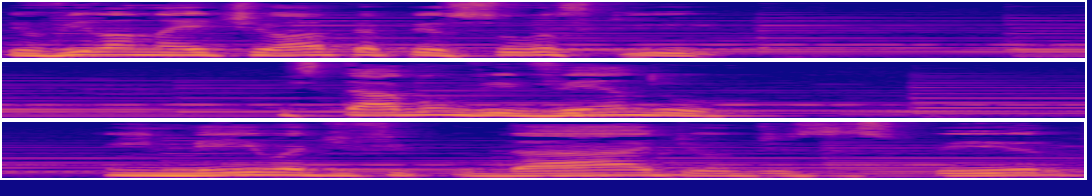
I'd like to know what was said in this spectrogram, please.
Eu vi lá na Etiópia pessoas que estavam vivendo em meio à dificuldade, ao desespero,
